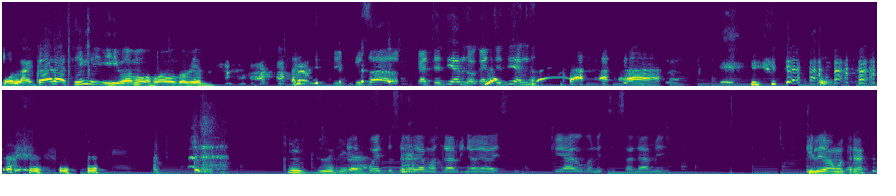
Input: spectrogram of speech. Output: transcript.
por la cara así y vamos, vamos comiendo. Cruzado, cacheteando, cacheteando. Qué Yo culiao. después esto se lo voy a mostrar a mi novia a ver qué hago con este salame. ¿Qué le va a mostrar?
